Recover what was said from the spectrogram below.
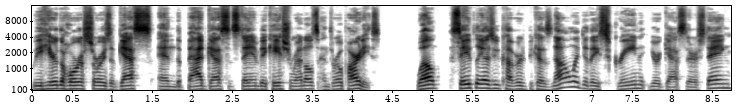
we hear the horror stories of guests and the bad guests that stay in vacation rentals and throw parties. Well, Safely has you covered because not only do they screen your guests that are staying,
